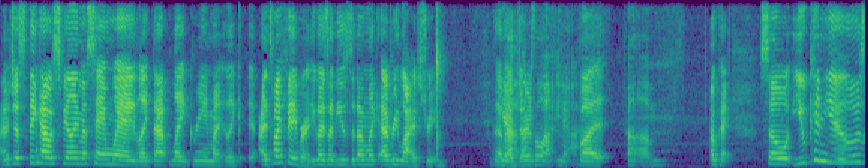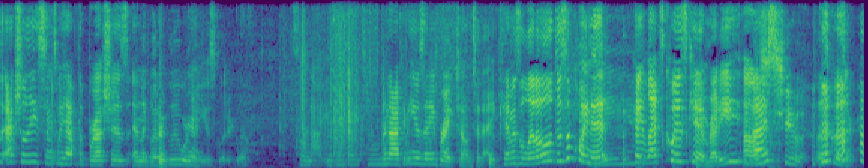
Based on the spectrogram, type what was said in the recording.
i just think i was feeling the same way like that light green my like it's my favorite you guys i've used it on like every live stream that yeah, I've done. there's a lot. Yeah. But um, okay, so you can use actually since we have the brushes and the glitter glue, we're gonna use glitter glue. So we're not using Brite Tone. We're not gonna use any Brite Tone today. Kim is a little disappointed. Really? Hey, let's quiz Kim. Ready, you Oh guys? shoot. Let's quiz her.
